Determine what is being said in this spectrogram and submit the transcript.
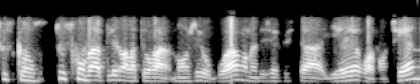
tout ce qu'on tout ce qu'on va appeler dans la Torah manger ou boire, on a déjà vu ça hier ou avant-hier,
